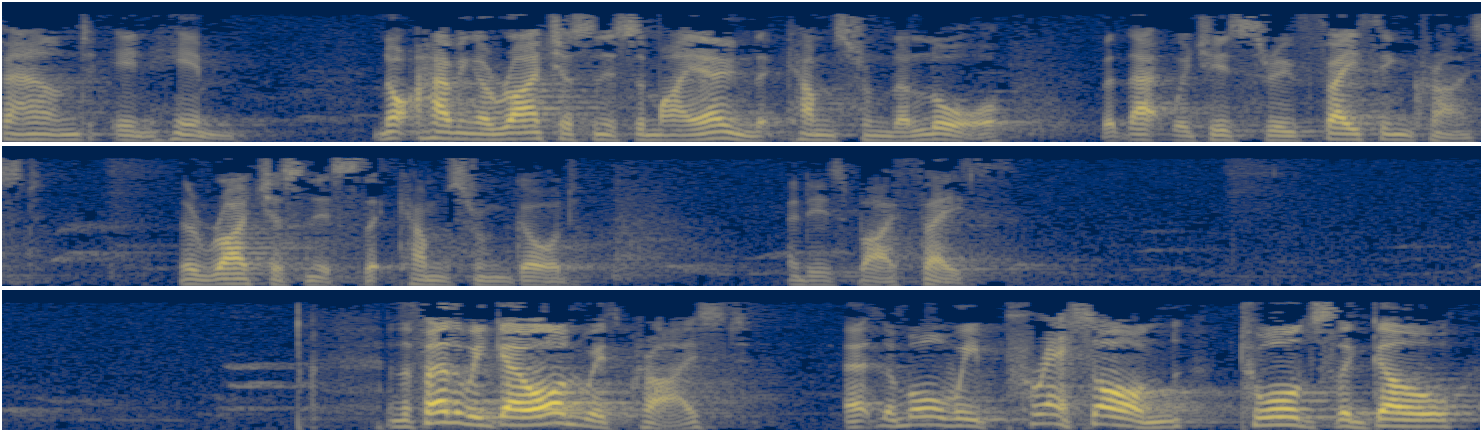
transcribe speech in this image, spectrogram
found in him, not having a righteousness of my own that comes from the law, but that which is through faith in Christ, the righteousness that comes from God and is by faith. And the further we go on with Christ, uh, the more we press on towards the goal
